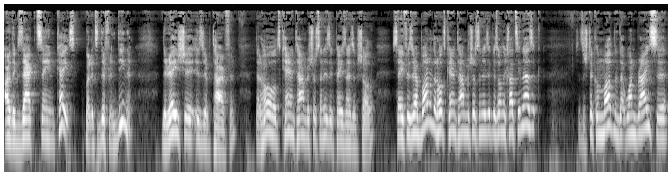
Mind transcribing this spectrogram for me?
are the exact same case, but it's a different dinim. The Reisha is Reb Tarfin that holds Karen Tam B'Shus and Izik pays Nezik Shalom. Safe is Rabbanon that holds Karen Tam B'Shus and Izik is only Chatzi Nezik. So it's a shtickle modern that one Braisa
